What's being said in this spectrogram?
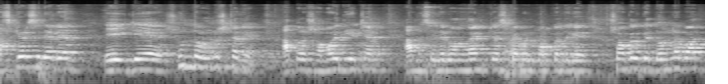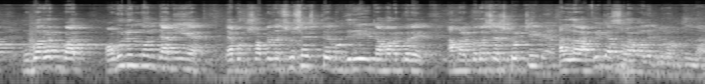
আজকের সিলেটের এই যে সুন্দর অনুষ্ঠানে আপনারা সময় দিয়েছেন। আমি সিলেট অনলাইন প্রেস ক্লাবের পক্ষ থেকে সকলকে ধন্যবাদ, মুবারকবাদ, অভিনন্দন জানিয়ে এবং সকলের সুস্বাস্থ্য এবং দীর্ঘ কামনা করে আমার কথা শেষ করছি। আল্লাহ হাফিজ, আসসালামু আলাইকুম রহমতুল্লাহ।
